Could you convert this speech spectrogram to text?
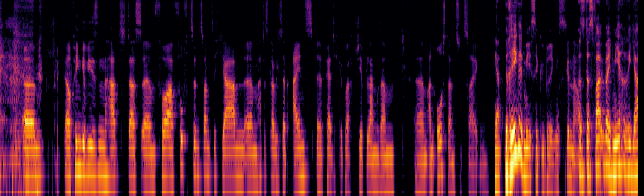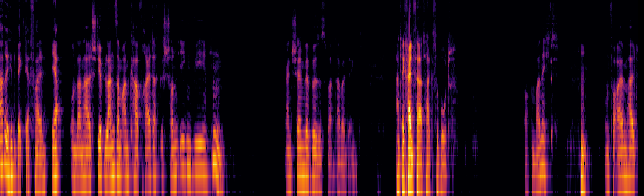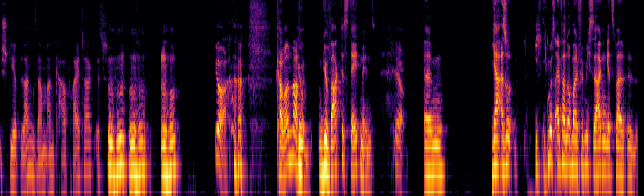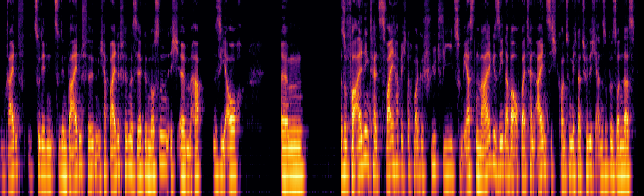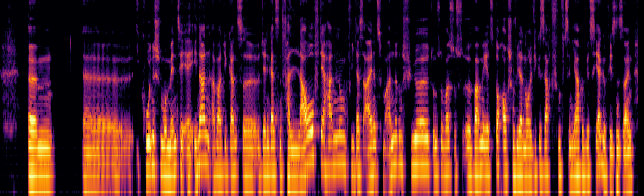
ähm, darauf hingewiesen hat, dass ähm, vor 15, 20 Jahren ähm, hat es, glaube ich, seit 1 äh, fertiggebracht, Chip langsam ähm, an Ostern zu zeigen. Ja, regelmäßig übrigens. Genau. Also das war über mehrere Jahre hinweg der Fall. Ja. Und dann halt stirb langsam an Karfreitag ist schon irgendwie, hm, ein Schelm, wer Böses dabei denkt. Hat er kein Feiertagsverbot? Offenbar nicht. Und vor allem halt stirb langsam an Karfreitag ist schon. Mhm, mh, mh. Ja, kann man machen. Ge gewagtes Statement. Ja. Ähm, ja, also ich, ich muss einfach noch mal für mich sagen, jetzt mal äh, rein zu den, zu den beiden Filmen. Ich habe beide Filme sehr genossen. Ich ähm, habe sie auch, ähm, also vor allen Dingen Teil 2 habe ich noch mal gefühlt wie zum ersten Mal gesehen, aber auch bei Teil 1. Ich konnte mich natürlich an so besonders ähm, äh, ikonische Momente erinnern, aber die ganze, den ganzen Verlauf der Handlung, wie das eine zum anderen führt und sowas, das äh, war mir jetzt doch auch schon wieder neu. Wie gesagt, 15 Jahre wird es her gewesen sein.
